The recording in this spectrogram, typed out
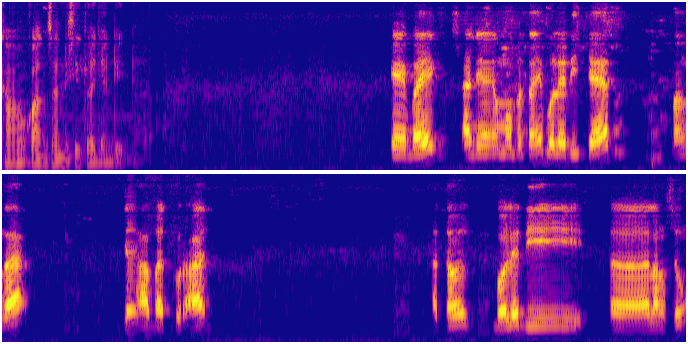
kamu konsen di situ aja Andi oke baik. Ada yang mau bertanya boleh di chat. Mangga sahabat Quran. Atau boleh di uh, langsung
